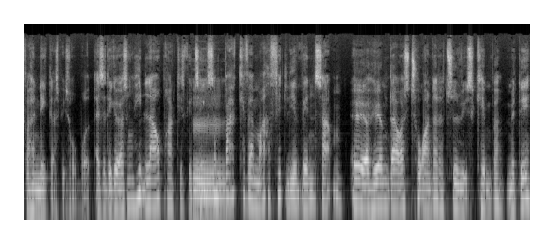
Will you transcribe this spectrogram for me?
for han nægter at spise råbrød. Altså det kan være sådan nogle helt lavpraktiske ting, mm. som bare kan være meget fedt lige at vende sammen, øh, og høre, om der er også to andre, der tydeligvis kæmper med det.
